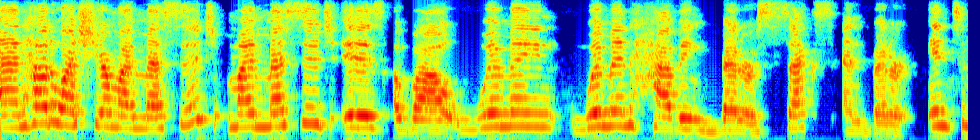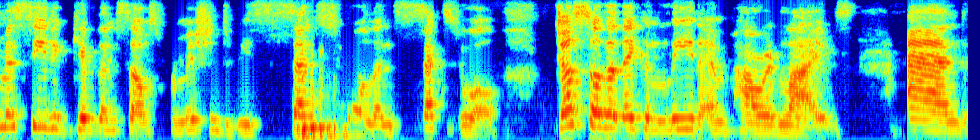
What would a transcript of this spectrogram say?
And how do I share my message? My message is about women women having better sex and better intimacy to give themselves permission to be sensual and sexual just so that they can lead empowered lives. And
